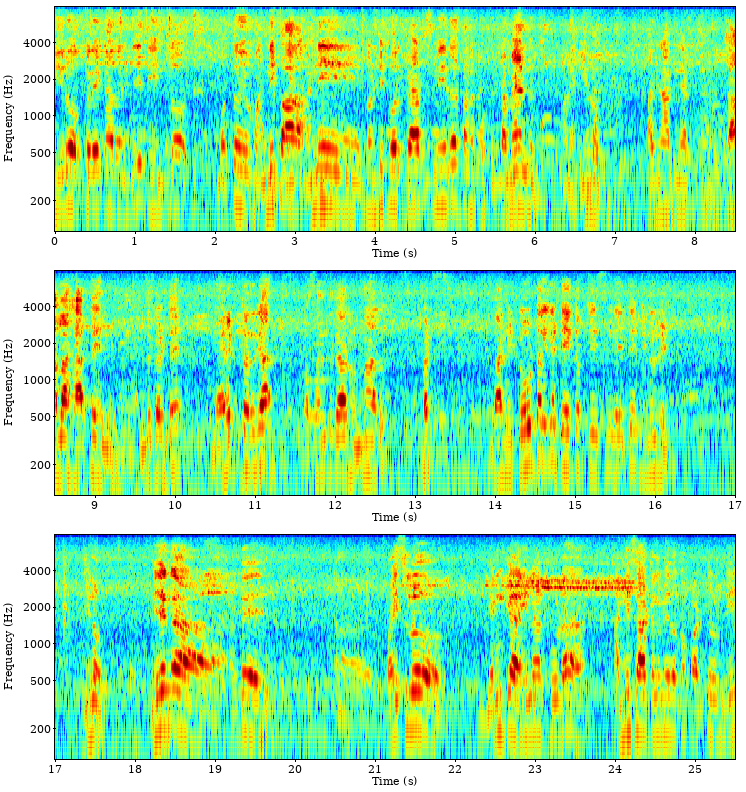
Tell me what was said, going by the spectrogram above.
హీరో ఒక్కరే కాదండి దీంట్లో మొత్తం అన్ని పా అన్ని ట్వంటీ ఫోర్ క్రాఫ్ట్స్ మీద తనకు ఒక కమాండ్ ఉంది మన హీరోకి. అది నాకు చాలా హ్యాపీ అయింది. నేను ఎందుకంటే డైరెక్టర్గా వసంత్ గారు ఉన్నారు బట్ దాన్ని టోటల్గా టేకప్ చేసింది అయితే విను రెడ్డి. వినోద్ నిజంగా అంటే వయసులో యంగ్ అయినా కూడా అన్ని శాఖల మీద ఒక పట్టు ఉండి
